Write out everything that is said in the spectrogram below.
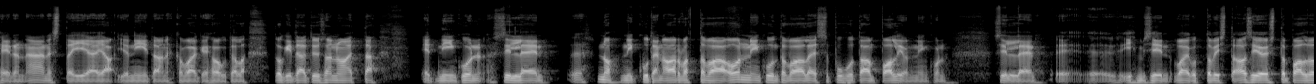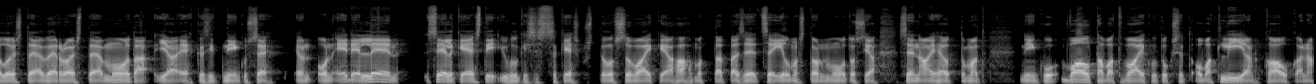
heidän äänestäjiä, ja, ja niitä on ehkä vaikea houkutella. Toki täytyy sanoa, että että niin kuin silleen, no niin kuten arvattavaa on, niin kuntavaaleissa puhutaan paljon niin kuin silleen e, e, ihmisiin vaikuttavista asioista, palveluista ja veroista ja muuta, ja ehkä sitten niin se on, on edelleen selkeästi julkisessa keskustelussa vaikea hahmottaa, tai se, että se ilmastonmuutos ja sen aiheuttamat niin kuin, valtavat vaikutukset ovat liian kaukana,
